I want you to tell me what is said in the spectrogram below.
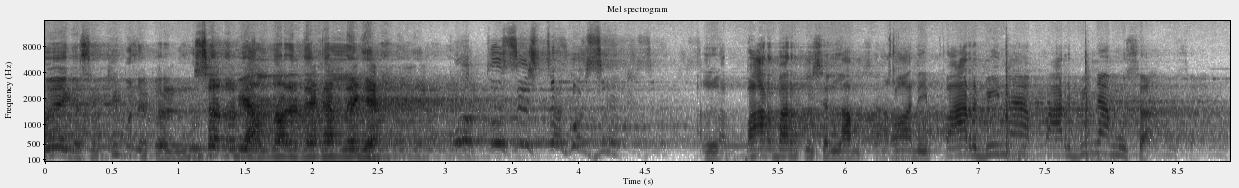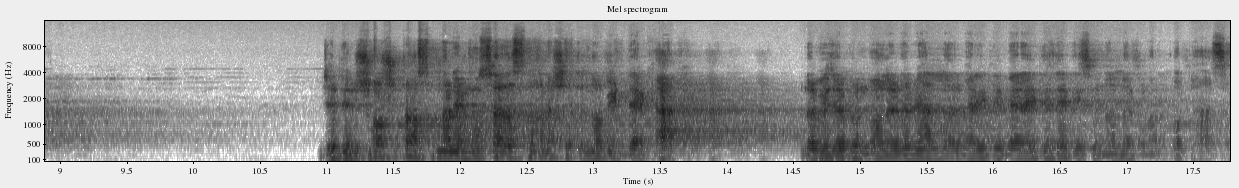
লয়ে গেছে। কি মনে করেন? মুসা নবী আল্লাহরে দেখার লেগে। কত চেষ্টা করছে। আল্লাহ বারবার কইছে লাম তারানি পারবি না পারবি না মুসা। যেদিন ষষ্ঠ আসমানে মুসা আসমানের সাথে নবীর দেখা নবী যখন বলেন আমি আল্লাহর বাড়িতে বেড়াইতে যাইতেছি আল্লাহ আমার কথা আছে।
